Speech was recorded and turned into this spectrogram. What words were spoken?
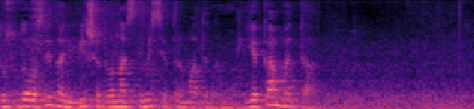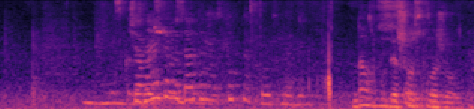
досудового розслідування більше 12 місяців тримати не може. Яка мета? Чи знаєте ви дати наступних розглядів? У нас буде 6 жовтня.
